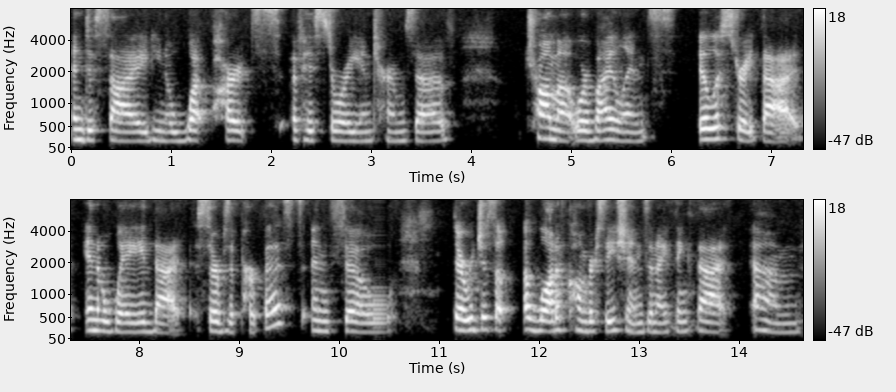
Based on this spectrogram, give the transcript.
and decide, you know, what parts of his story in terms of trauma or violence illustrate that in a way that serves a purpose. And so there were just a, a lot of conversations and i think that um,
